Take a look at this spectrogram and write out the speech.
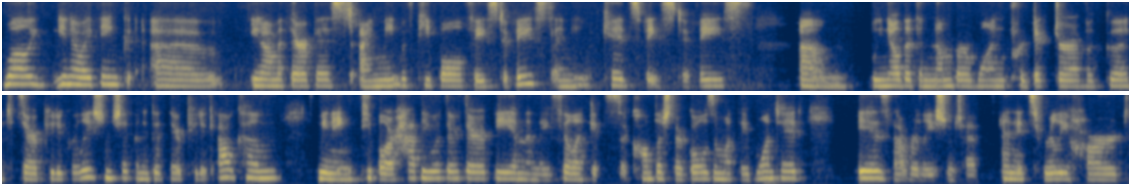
Well, you know, I think, uh, you know, I'm a therapist. I meet with people face to face, I meet with kids face to face. We know that the number one predictor of a good therapeutic relationship and a good therapeutic outcome, meaning people are happy with their therapy and then they feel like it's accomplished their goals and what they've wanted, is that relationship. And it's really hard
